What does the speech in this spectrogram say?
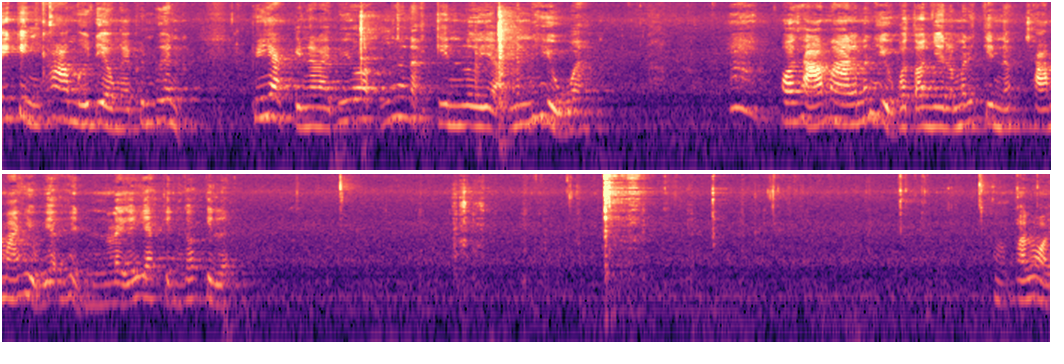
พี่กินข้าวมื้อเดียวไงเพื่อนๆ พี่อยากกินอะไรพี่ก็นั่นแหะกินเลยอะมันหิวอะ พอเช้ามาแล้วมันหิวพอตอนเย็นเราไม่ได้กินนะเช้ามาหิวอยากเห็นอะไรก็อยากกินก็กินเลยอืมอร่อย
